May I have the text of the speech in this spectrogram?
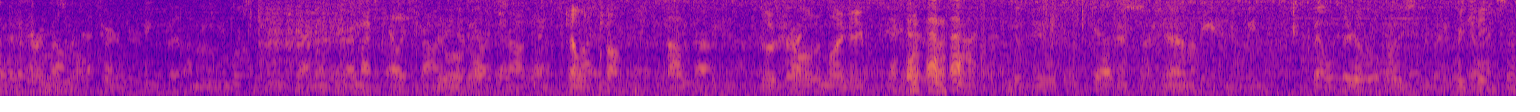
thank you very much, Kelly Strong. Kelly Strong. Thank you. Kelly Strong. No strong in my name. Appreciate you, sir.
